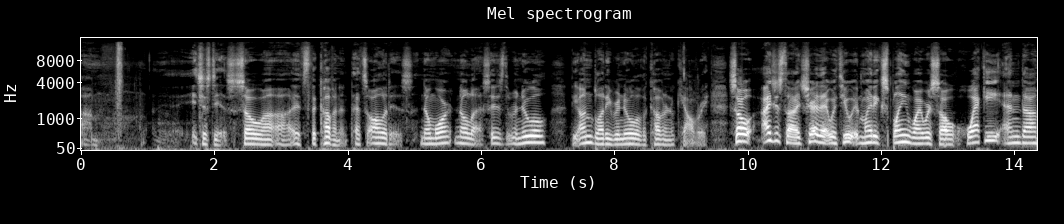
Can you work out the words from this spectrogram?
Um, it just is. So uh, uh, it's the covenant. That's all it is. No more, no less. It is the renewal, the unbloody renewal of the covenant of Calvary. So I just thought I'd share that with you. It might explain why we're so wacky and. Uh,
